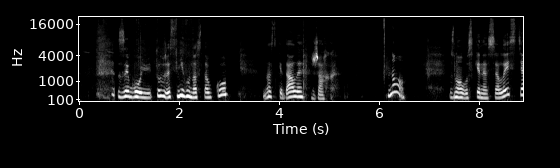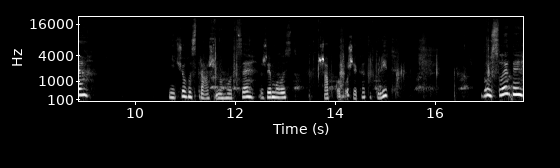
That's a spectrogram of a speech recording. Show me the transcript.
зимують. Тут вже снігу на ставку нас кидали жах. Ну, знову скине все листя. Нічого страшного. Це жимолость шапка. Боже, яке тут лід. Бруслини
